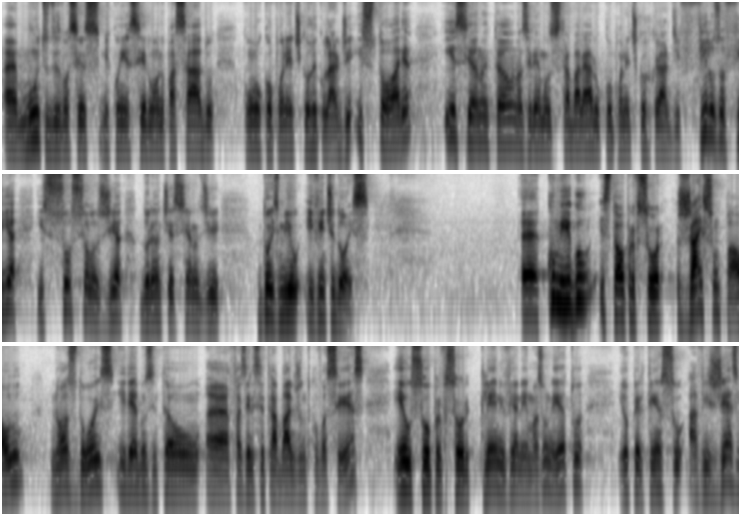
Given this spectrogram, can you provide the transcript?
É, muitos de vocês me conheceram ano passado com o componente curricular de história e esse ano, então, nós iremos trabalhar o componente curricular de filosofia e sociologia durante esse ano de 2022. É, comigo está o professor Jason Paulo. Nós dois iremos, então, é, fazer esse trabalho junto com vocês. Eu sou o professor Clênio Vianney Mazoneto. Eu pertenço à 20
